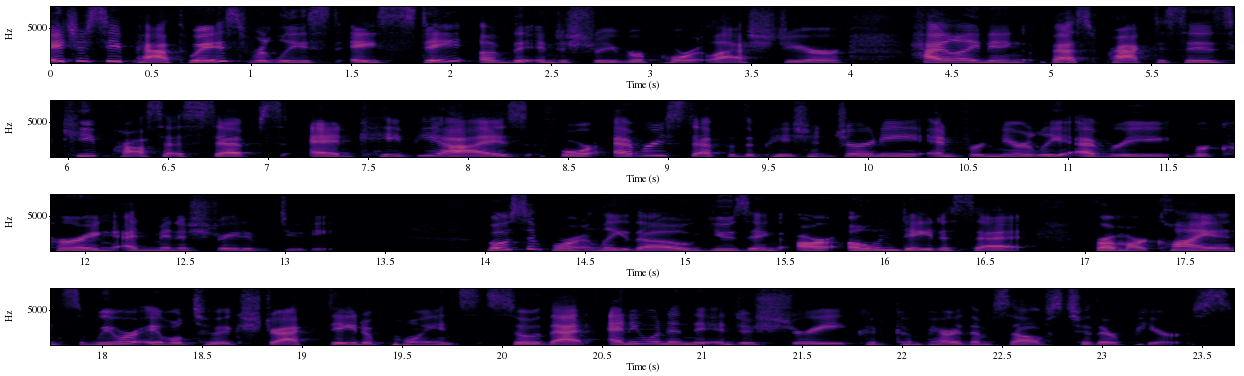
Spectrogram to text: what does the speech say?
HST Pathways released a state of the industry report last year highlighting best practices, key process steps, and KPIs for every step of the patient journey and for nearly every recurring administrative duty. Most importantly, though, using our own data set from our clients, we were able to extract data points so that anyone in the industry could compare themselves to their peers.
